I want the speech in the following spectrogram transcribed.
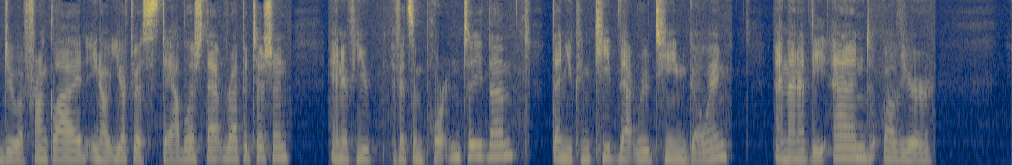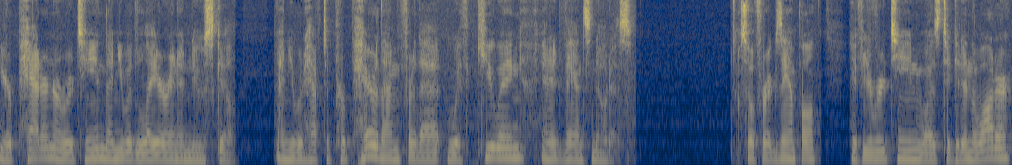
do a front glide. You know, you have to establish that repetition. And if you if it's important to them, then you can keep that routine going. And then at the end of your your pattern or routine, then you would layer in a new skill. And you would have to prepare them for that with cueing and advance notice. So, for example, if your routine was to get in the water,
